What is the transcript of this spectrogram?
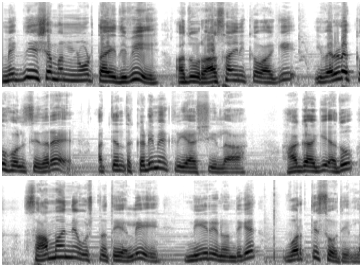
ಮೆಗ್ನೀಷಿಯಮನ್ನು ನೋಡ್ತಾ ಇದ್ದೀವಿ. ಅದು ರಾಸಾಯನಿಕವಾಗಿ ಇವೆರಡಕ್ಕೂ ಹೋಲಿಸಿದರೆ ಅತ್ಯಂತ ಕಡಿಮೆ ಕ್ರಿಯಾಶೀಲ. ಹಾಗಾಗಿ ಅದು ಸಾಮಾನ್ಯ ಉಷ್ಣತೆಯಲ್ಲಿ ನೀರಿನೊಂದಿಗೆ ವರ್ತಿಸೋದಿಲ್ಲ.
